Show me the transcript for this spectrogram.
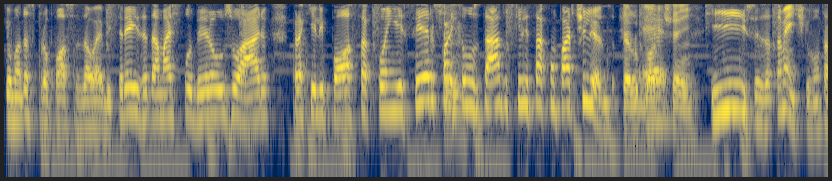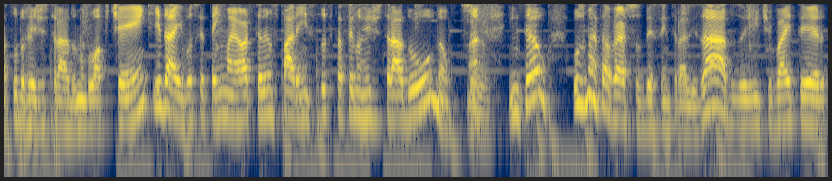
Que uma das propostas da Web3 é dar mais poder ao usuário para que ele possa conhecer sim. quais são os dados que ele está compartilhando. Pelo é, blockchain. Isso, exatamente. Que vão estar tudo registrado no blockchain e daí você tem maior transparência do que está sendo registrado ou não. Então, os metaversos descentralizados, a gente vai ter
